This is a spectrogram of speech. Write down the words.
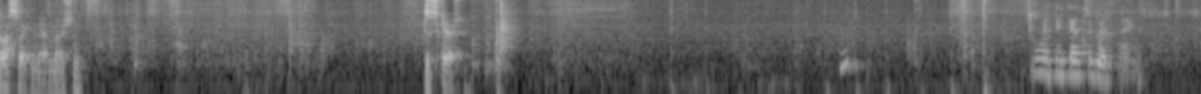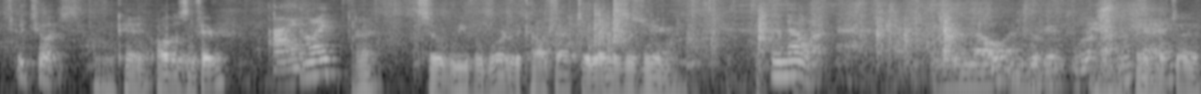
I'll second that motion. Discussion. Well, I think that's a good thing. Good choice. Okay, all those in favor? I, Aye, Alright, so we've awarded the contract to Ruggles Engineering. and now what? Let him know and we'll get to work on it. They have to,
